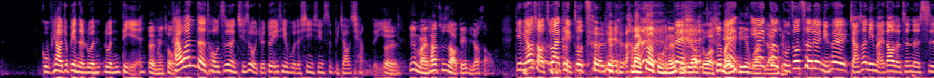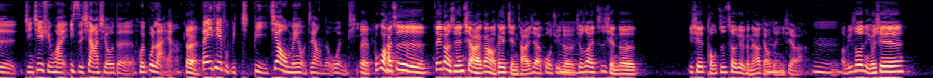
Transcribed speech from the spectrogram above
股票就变成轮轮跌，对，没错。台湾的投资人其实我觉得对 ETF 的信心是比较强的耶，对，因为买它至少跌比较少，跌比较少之外可以做策略啦。买个股可能 跌比较多，所以买 ETF 因为个股做策略，你会假设你买到的真的是景气循环一直下修的，回不来啊。对，但 ETF 比比较没有这样的问题。对，不过还是这一段时间下来，刚好可以检查一下过去的，就是说之前的一些投资策略可能要调整一下啦。嗯啊，比如说有一些。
